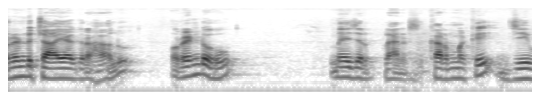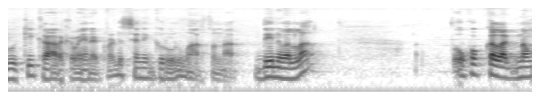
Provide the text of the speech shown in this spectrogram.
రెండు ఛాయాగ్రహాలు రెండు మేజర్ ప్లానెట్స్ కర్మకి జీవుకి కారకమైనటువంటి శని గురువులు మారుతున్నారు. దీనివల్ల ఒక్కొక్క లగ్నం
